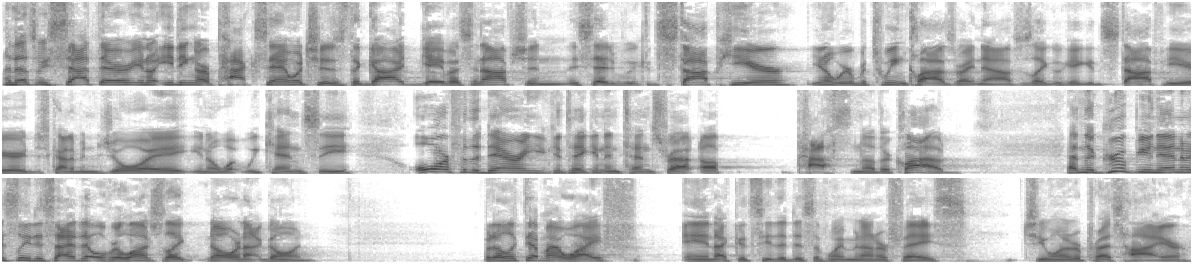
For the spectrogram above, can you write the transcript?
and as we sat there, you know, eating our packed sandwiches, the guide gave us an option. They said we could stop here. You know, we were between clouds right now. So it's like, okay, you could stop here, just kind of enjoy, you know, what we can see. Or for the daring, you can take an intense route up past another cloud. And the group unanimously decided to over lunch, like, no, we're not going. But I looked at my wife and I could see the disappointment on her face she wanted to press higher.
